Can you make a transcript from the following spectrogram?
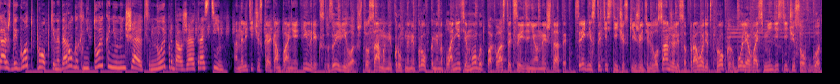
Каждый год пробки на дорогах не только не уменьшаются, но и продолжают расти. Аналитическая компания Inrix заявила, что самыми крупными пробками на планете могут похвастать Соединенные Штаты. Среднестатистический житель Лос-Анджелеса проводит в пробках более 80 часов в год.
